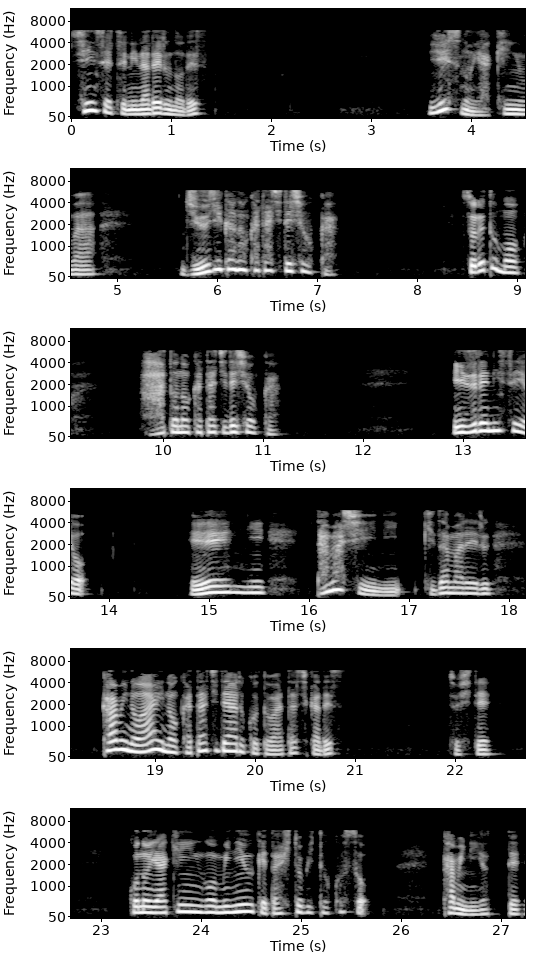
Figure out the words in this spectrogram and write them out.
親切になれるのです。イエスの夜勤は十字架の形でしょうか？それともハートの形でしょうか？いずれにせよ、永遠に魂に刻まれる神の愛の形であることは確かです。そして、この夜勤を身に受けた人々こそ、神によって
